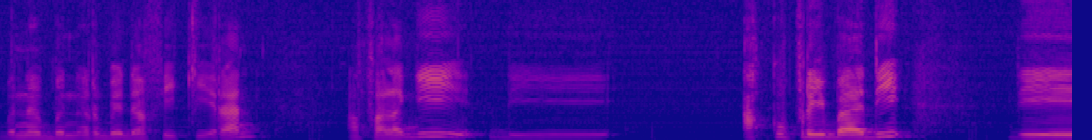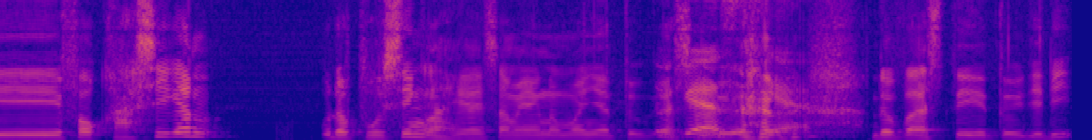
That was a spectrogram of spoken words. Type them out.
bener-bener beda pikiran. Apalagi di aku pribadi di vokasi kan udah pusing lah ya sama yang namanya tugas, Tugas gitu. ya. udah pasti itu. Jadi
